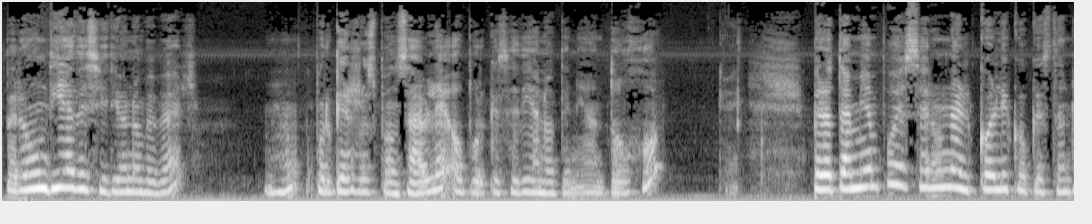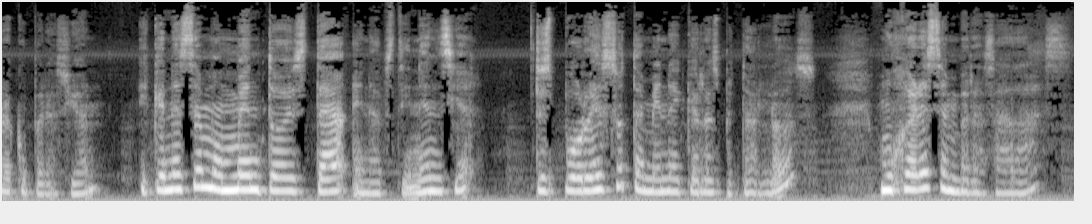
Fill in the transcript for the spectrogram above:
pero un día decidió no beber, porque es responsable o porque ese día no tenía antojo. Pero también puede ser un alcohólico que está en recuperación y que en ese momento está en abstinencia. Entonces, por eso también hay que respetarlos mujeres embarazadas,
